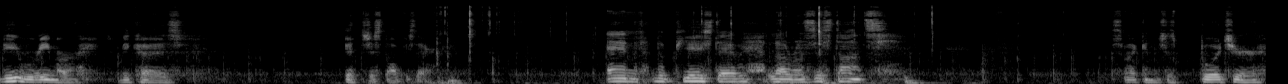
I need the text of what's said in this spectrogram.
the reamer, because it's just always there and the pièce de la résistance. So I can just butcher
